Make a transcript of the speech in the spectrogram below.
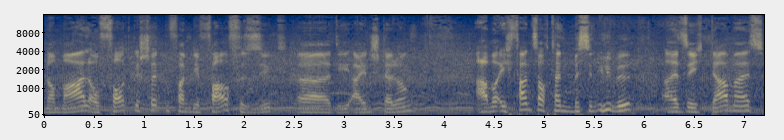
normal auf fortgeschritten von die Fahrphysik, äh, die Einstellung. Aber ich fand es auch dann ein bisschen übel, als ich damals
